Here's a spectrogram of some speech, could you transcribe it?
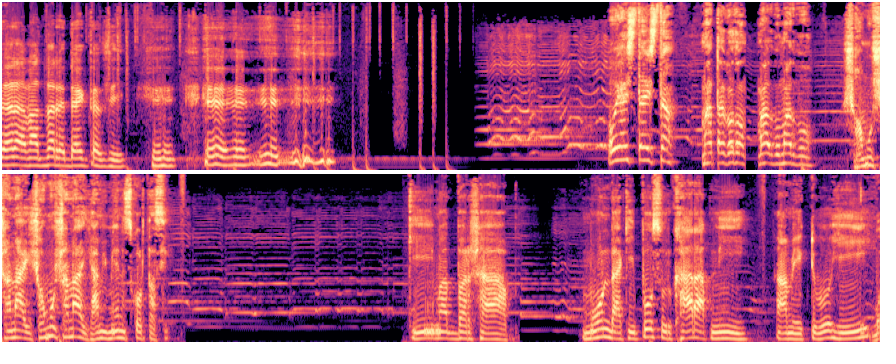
দাঁড়া মাতবারে দেখতাছি। ওই আস্তা আস্তা মাথা কত মারবো মারবো। সমস্যা নাই সমস্যা নাই আমি ম্যানেজ করতাছি। কি মাতবার সাপ? মনটা কি প্রচুর খারাপ নি? আমি একটু বহি। ব।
